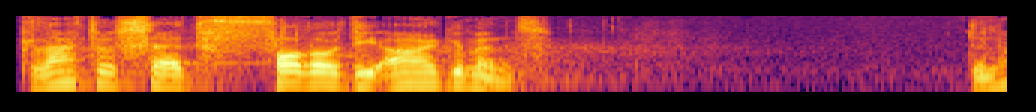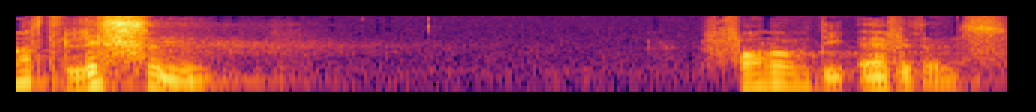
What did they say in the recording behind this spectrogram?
Plato said, follow the argument. Do not listen follow the evidence.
